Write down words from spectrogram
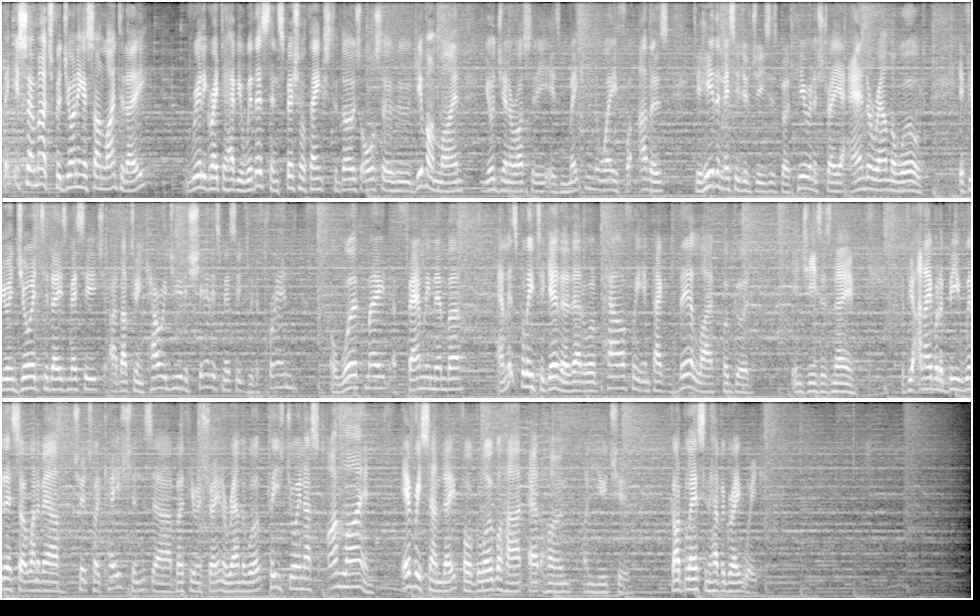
Thank you so much for joining us online today. Really great to have you with us, and special thanks to those also who give online. Your generosity is making the way for others to hear the message of Jesus both here in Australia and around the world. If you enjoyed today's message, I'd love to encourage you to share this message with a friend, a workmate, a family member, and let's believe together that it will powerfully impact their life for good. In Jesus' name. If you're unable to be with us at one of our church locations, uh, both here in Australia and around the world, please join us online every Sunday for Global Heart at Home on YouTube. God bless and have a great week.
